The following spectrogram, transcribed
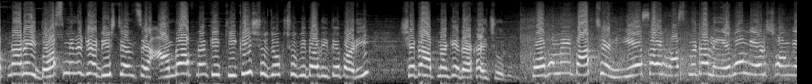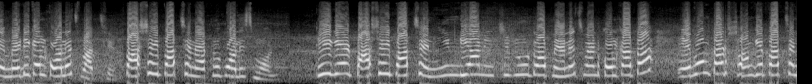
আপনার এই 10 মিনিটের ডিস্টেন্সে আমরা আপনাকে কি কি সুযোগ সুবিধা দিতে পারি, সেটা আপনাকে দেখাই চলুন। প্রথমেই পাচ্ছেন ইএসআই হসপিটাল এবং এর সঙ্গে মেডিকেল কলেজ পাচ্ছেন। পাশেই পাচ্ছেন অ্যাক্রোপলিস মল ঠিক এর পাশেই পাচ্ছেন Indian Institute of Management Kolkata এবং তার সঙ্গে পাচ্ছেন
